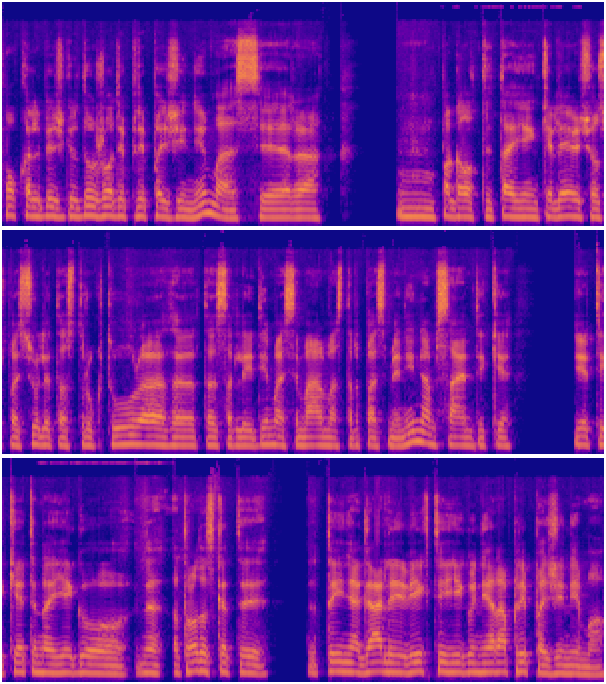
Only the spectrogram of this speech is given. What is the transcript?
pokalbį išgirdau žodį pripažinimas ir pagal tą Jankelevičiaus pasiūlytą struktūrą tas atleidimas įmanomas tarp asmeniniam santyki ir tikėtina, jeigu ne, atrodo, kad tai negali įvykti, jeigu nėra pripažinimo.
